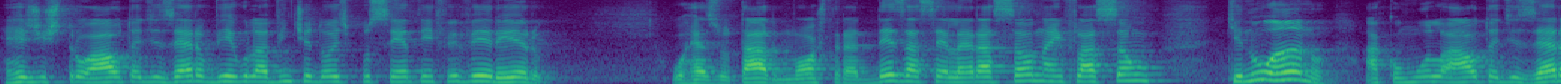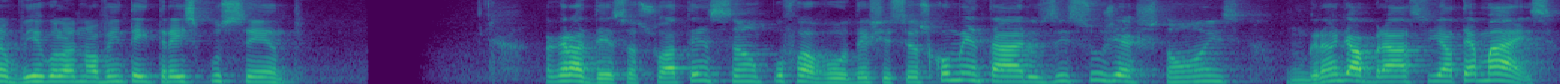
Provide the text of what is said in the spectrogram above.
registrou alta de 0,22% em fevereiro. O resultado mostra desaceleração na inflação, que no ano acumula alta de 0,93%. Agradeço a sua atenção. Por favor, deixe seus comentários e sugestões. Um grande abraço e até mais!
